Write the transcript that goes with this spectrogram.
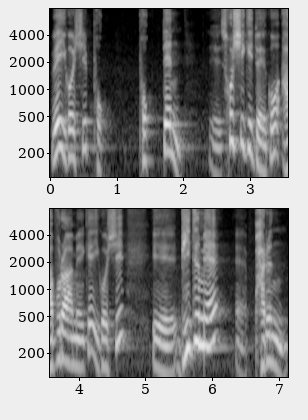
왜 이것이 복, 복된 소식이 되고 아브라함에게 이것이 믿음의 바른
